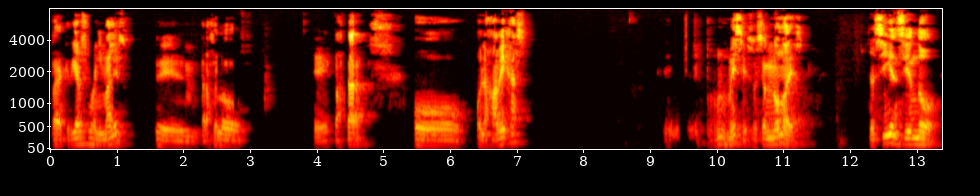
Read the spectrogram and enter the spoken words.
para criar sus animales, para hacerlos eh, pastar, o, las abejas, eh, por unos meses, o sea, nómades. O sea, siguen siendo,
